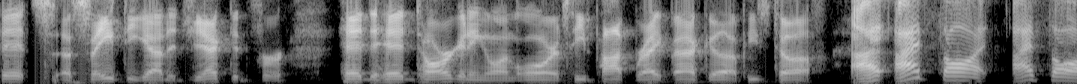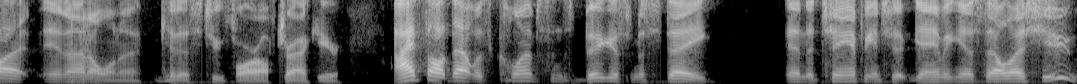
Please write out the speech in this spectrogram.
Pitts a safety got ejected for head to head targeting on Lawrence. He popped right back up. He's tough. I I thought I thought, and I don't want to get us too far off track here. I thought that was Clemson's biggest mistake in the championship game against LSU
